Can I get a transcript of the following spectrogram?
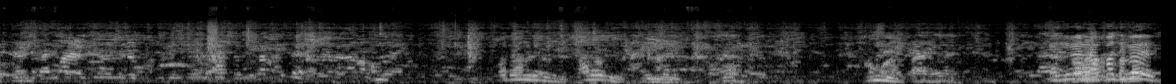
দিবেন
